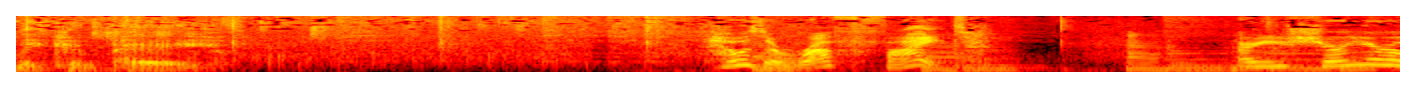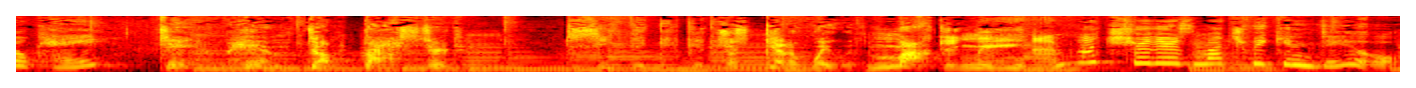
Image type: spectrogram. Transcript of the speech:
make him pay. That was a rough fight. Are you sure you're okay? Damn him, dumb bastard! Does he think he could just get away with mocking me? I'm not sure there's much we can do.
